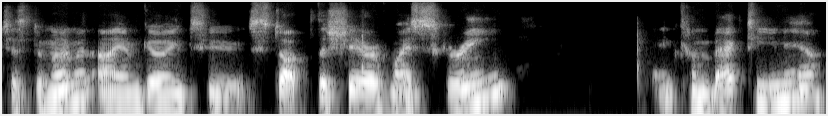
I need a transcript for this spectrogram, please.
just a moment, I am going to stop the share of my screen and come back to you now.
